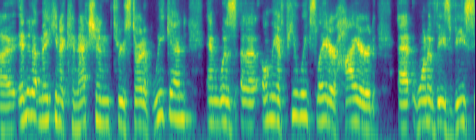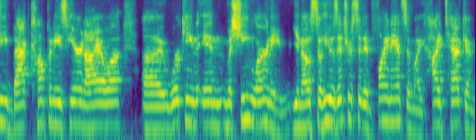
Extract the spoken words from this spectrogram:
Uh, ended up making a connection through Startup Weekend and was uh, only a few weeks later hired at one of these VC backed companies here in Iowa, uh, working in machine learning. You know, so he was interested in finance and like high tech and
